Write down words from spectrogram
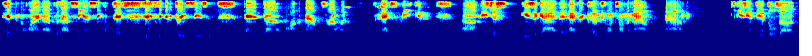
hitting the lineup without seeing a single pitch in preseason, and um, on the mound throwing the next week. And um, he's just he's a guy that every coach wants on the mound. Um, he's going to be a bulldog,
